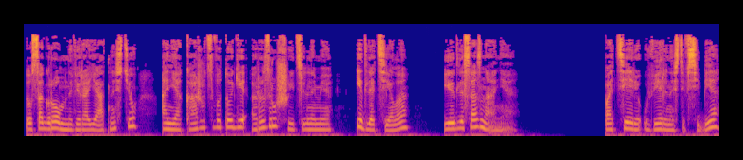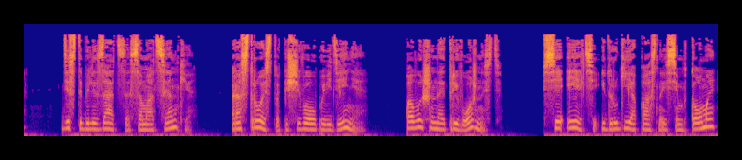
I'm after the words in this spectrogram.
то с огромной вероятностью они окажутся в итоге разрушительными и для тела, и для сознания. Потеря уверенности в себе, дестабилизация самооценки, расстройство пищевого поведения, повышенная тревожность — все эти и другие опасные симптомы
